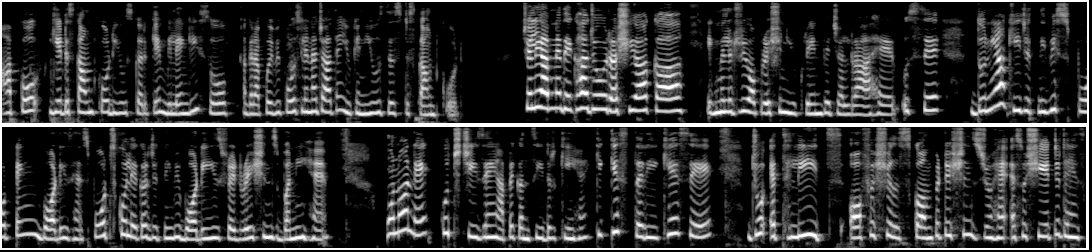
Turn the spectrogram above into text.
आपको ये डिस्काउंट कोड यूज़ करके मिलेंगी। सो so, अगर आप कोई भी कोर्स लेना चाहते हैं you can use this discount code. चलिए, आपने देखा जो रशिया का एक मिलिट्री ऑपरेशन यूक्रेन पे चल रहा है, उससे दुनिया की जितनी भी स्पोर्टिंग बॉडीज़ हैं स्पोर्ट्स को लेकर जितनी भी बॉडीज़ फेडरेशंस बनी हैं उन्होंने कुछ चीज़ें यहाँ पे कंसीडर की हैं कि किस तरीके से जो एथलीट्स ऑफिशियल्स कॉम्पिटिशन्स जो हैं एसोसिएटेड हैं इस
